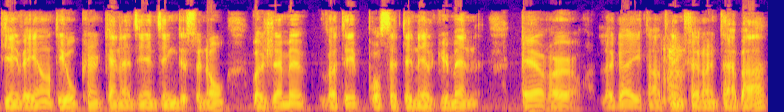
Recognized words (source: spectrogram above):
bienveillante et aucun Canadien digne de ce nom va jamais voter pour cet énergumène. Erreur. Le gars est en train de faire un tabac,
